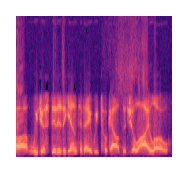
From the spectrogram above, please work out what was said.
Uh, we just did it again today. We took out the July low,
